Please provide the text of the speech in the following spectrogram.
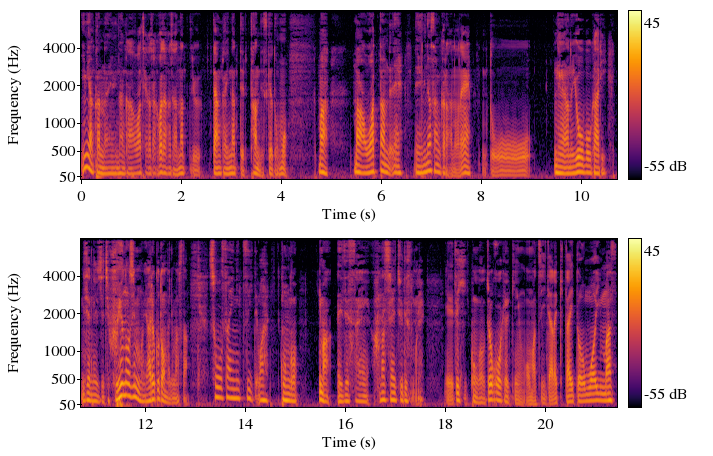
意味わかんない、なんか、わちゃわちゃわちゃわちゃになってる段階になってたんですけども、まあ、まあ終わったんでね、えー皆さんからあのね、えっと、ね、あの要望があり、2021冬のジムもやることになりました。詳細については今後、今、えー絶賛話し合い中ですので、えーぜひ今後の情報解禁をお待ちいただきたいと思います。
